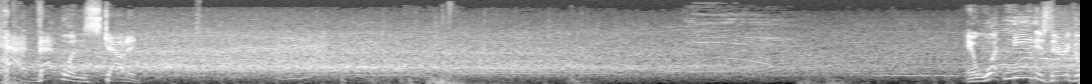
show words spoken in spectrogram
Had that one scouted. And what need is there to go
